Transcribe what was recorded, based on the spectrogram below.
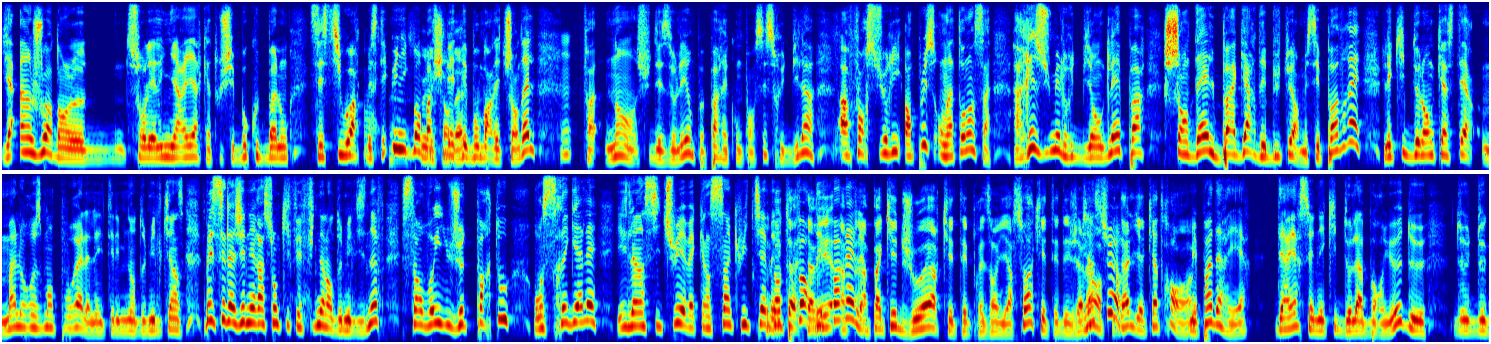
Il y a un joueur dans le- sur les lignes arrière qui a touché beaucoup de ballons, c'est Stewart, mais c'était ouais, uniquement parce qu'il a été chandelles. bombardé de chandelles. Mm. Enfin, non, je suis désolé, on peut pas récompenser ce rugby-là. A fortiori, en plus, on a tendance à, à résumer le rugby anglais par chandelle, bagarre des buteurs. Mais c'est pas vrai. L'équipe de Lancaster, malheureusement pour elle, elle a été éliminée en 2015. Mais c'est la génération qui fait finale en 2019. Ça a envoyé du jeu de partout. On se régalait. Il a institué avec un 5-8e Pourtant, avec Ford et un, un paquet de joueurs qui étaient présents hier soir, qui étaient déjà Bien là en sûr. finale il y a 4 ans. hein. Mais pas derrière. Derrière, c'est une équipe de laborieux, de, de, de-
